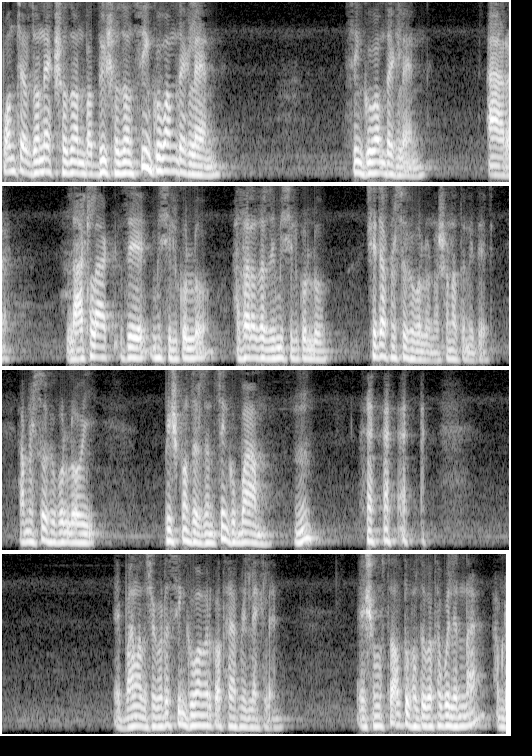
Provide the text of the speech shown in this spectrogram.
পঞ্চাশ জন, একশো জন বা দুইশো জন সিঙ্কুবাম দেখলেন। সিঙ্কুবাম দেখলেন। আর লাখ লাখ যে মিছিল করল, হাজার হাজার যে মিছিল করল, সেটা আপনার চোখে পড়ল না সনাতনীদের। আপনার চোখে পড়ল ওই বিশ পঞ্চাশ জন চিঙ্কুবাম হুম? এই বাংলাদেশে ঘটে সিংকুমামের কথা আপনি লেখলেন। এই সমস্ত আলতু ফালতু কথা বললেন না। আপনি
